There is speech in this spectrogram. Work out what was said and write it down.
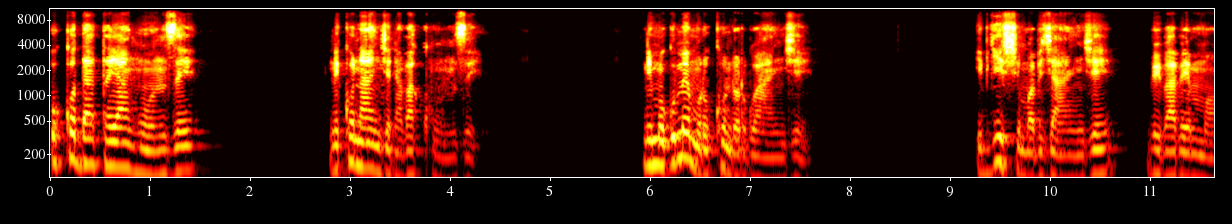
uko data yankunze niko nanjye nabakunze. Nimugume mu rukundo rwanjye. Ibyishimo byanjye bibabemo.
